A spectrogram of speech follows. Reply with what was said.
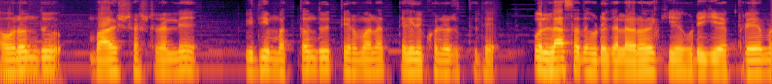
ಅವನೊಂದು ಭಾವಿಷ್ಟರಲ್ಲಿ ವಿಧಿ ಮತ್ತೊಂದು ತೀರ್ಮಾನ ತೆಗೆದುಕೊಂಡಿರುತ್ತದೆ. ಉಲ್ಲಾಸದ ಹುಡುಗ ಲವಲಿಕೆಯ ಹುಡುಗಿಯ ಪ್ರೇಮ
